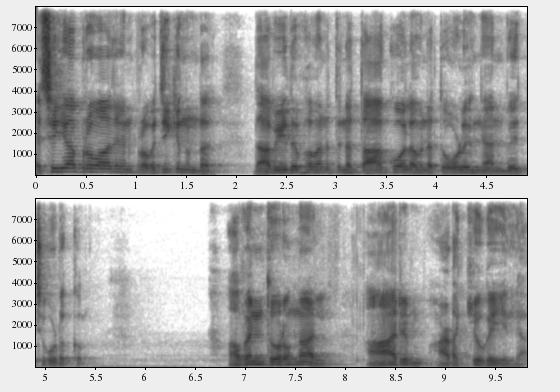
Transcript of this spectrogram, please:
യശയ്യാ പ്രവാചകൻ പ്രവചിക്കുന്നുണ്ട് ദാവീദ് ഭവനത്തിന്റെ താക്കോൽ അവന്റെ തോളിൽ ഞാൻ വെച്ചു കൊടുക്കും. അവൻ തുറന്നാൽ ആരും അടയ്ക്കുകയില്ല.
